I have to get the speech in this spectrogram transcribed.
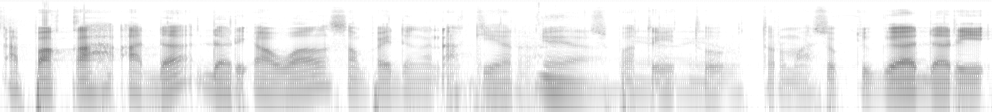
apakah ada dari awal sampai dengan akhir, Iya, seperti iya, itu. Termasuk juga dari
